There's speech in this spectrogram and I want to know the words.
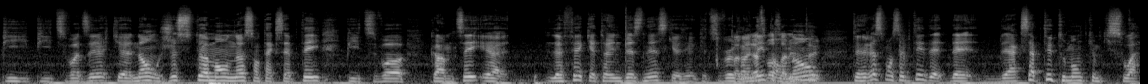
Puis, puis tu vas dire que non, juste ce monde-là sont acceptés, puis tu vas, comme, tu sais, euh, le fait que tu as une business, que, que tu veux runner ton nom, tu as une responsabilité d'accepter tout le monde comme qu'il soit.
